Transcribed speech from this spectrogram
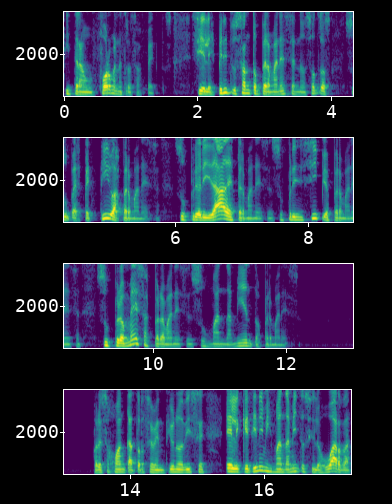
y transforme nuestros afectos. Si el Espíritu Santo permanece en nosotros, sus perspectivas permanecen, sus prioridades permanecen, sus principios permanecen, sus promesas permanecen, sus mandamientos permanecen. Por eso Juan 14, 21 dice, el que tiene mis mandamientos y los guarda,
